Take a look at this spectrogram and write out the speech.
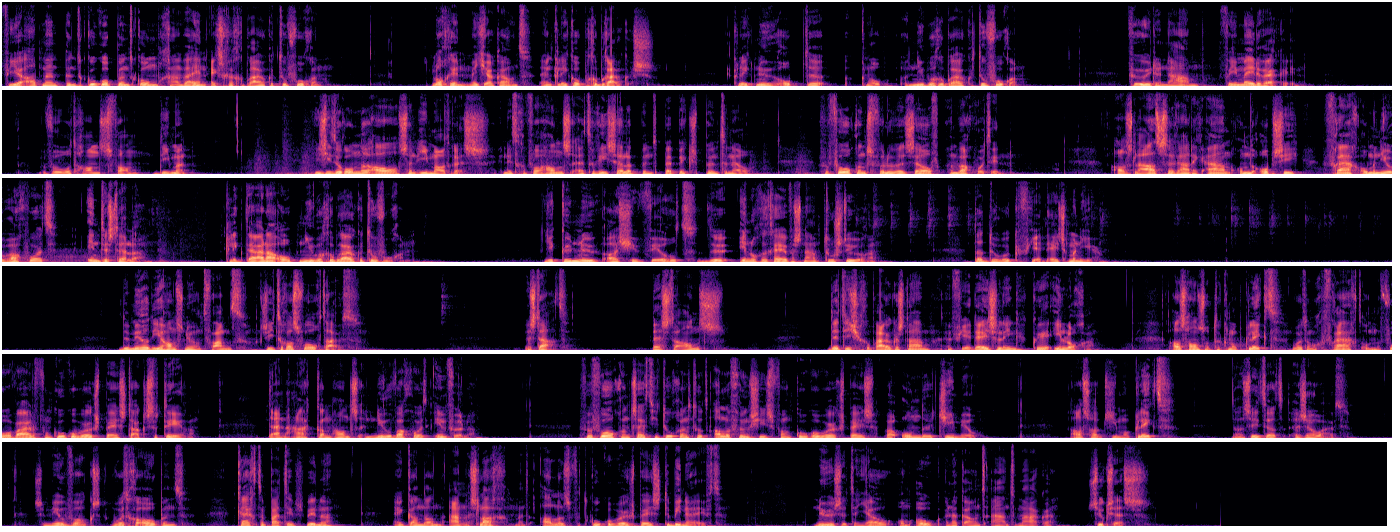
Via admin.google.com gaan wij een extra gebruiker toevoegen. Log in met je account en klik op Gebruikers. Klik nu op de knop Nieuwe gebruiker toevoegen. Vul je de naam van je medewerker in. Bijvoorbeeld Hans van Diemen. Je ziet eronder al zijn e-mailadres, in dit geval hans.reseller.pepix.nl. Vervolgens vullen we zelf een wachtwoord in. Als laatste raad ik aan om de optie Vraag om een nieuw wachtwoord in te stellen. Klik daarna op Nieuwe gebruiker toevoegen. Je kunt nu, als je wilt, de inloggegevens naar hem toesturen. Dat doe ik via deze manier. De mail die Hans nu ontvangt ziet er als volgt uit. Er staat: Beste Hans, dit is je gebruikersnaam en via deze link kun je inloggen. Als Hans op de knop klikt, wordt hem gevraagd om de voorwaarden van Google Workspace te accepteren. Daarna kan Hans een nieuw wachtwoord invullen. Vervolgens heeft hij toegang tot alle functies van Google Workspace, waaronder Gmail. Als hij op Gmail klikt, dan ziet dat er zo uit. Zijn mailbox wordt geopend, krijgt een paar tips binnen en kan dan aan de slag met alles wat Google Workspace te bieden heeft. Nu is het aan jou om ook een account aan te maken. Succes!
